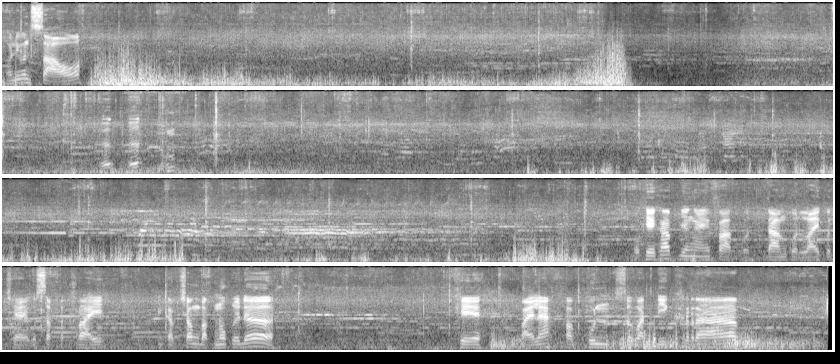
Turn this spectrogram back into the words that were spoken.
วันนี้วันเสาร์ เออหลุมโอเคครับ ยังไงฝากกดตามกดไลค์ กดแชร์ กด subscribe ให้กับช่องบักนกเลยเด้อโอเค ไปแล้ว ขอบคุณสวัสดีครับ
